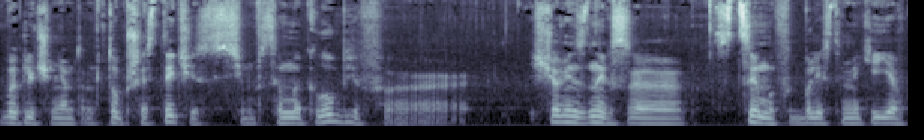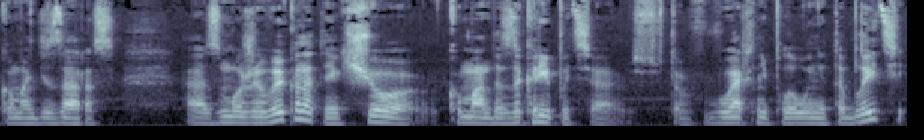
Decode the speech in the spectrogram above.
виключенням там, топ-6 чи 7 клубів. Е, що він з них з, з цими футболістами, які є в команді зараз, зможе виконати. Якщо команда закріпиться в верхній половині таблиці,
